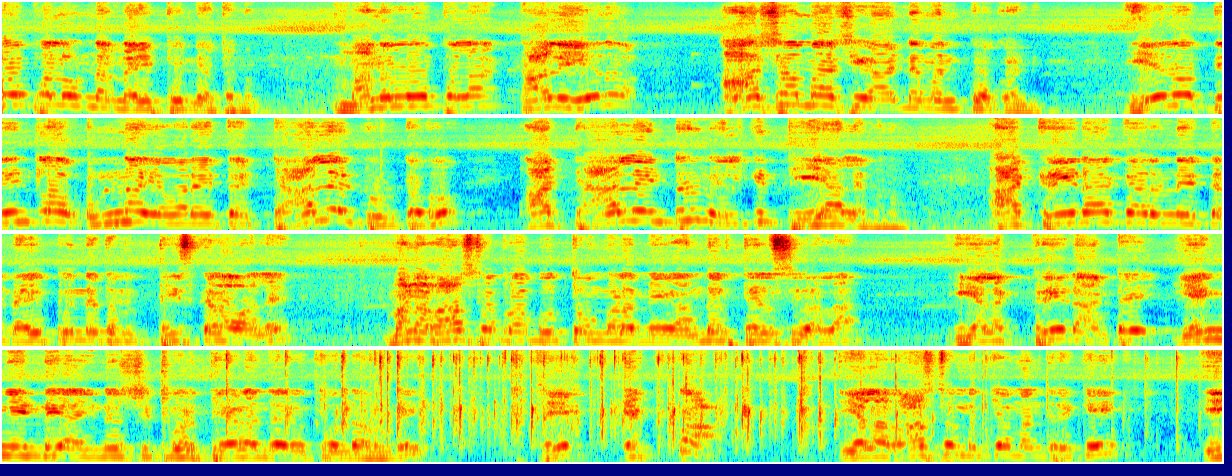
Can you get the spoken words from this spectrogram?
లోపల ఉన్న నైపుణ్యతను మన లోపల ఖాళీ ఏదో ఆషామాషి ఆడినామనుకోకండి ఏదో దీంట్లో ఉన్న ఎవరైతే టాలెంట్ ఉంటుందో ఆ టాలెంట్ను వెలికి తీయాలి మనం. ఆ క్రీడాకారుని యొక్క నైపుణ్యతను తీసుకురావాలి. మన రాష్ట్ర ప్రభుత్వం కూడా మీకు అందరు తెలుసు ఇవాళ ఇలా క్రీడ అంటే యంగ్ ఇండియా యూనివర్సిటీ కూడా తీయడం జరుగుతుందండి ఎక్కువ. ఇలా రాష్ట్ర ముఖ్యమంత్రికి ఈ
